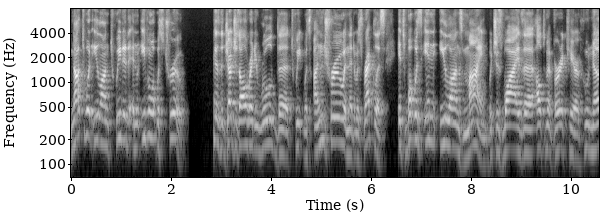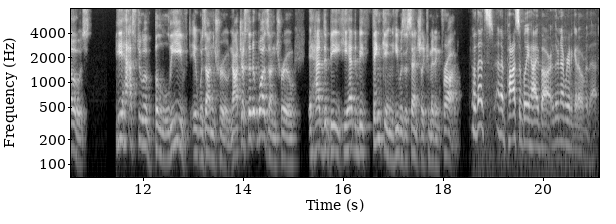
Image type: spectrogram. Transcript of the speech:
not to what Elon tweeted and even what was true, because the judge has already ruled the tweet was untrue and that it was reckless. It's what was in Elon's mind, which is why the ultimate verdict here, who knows? He has to have believed it was untrue, not just that it was untrue. It had to be, he had to be thinking he was essentially committing fraud. Well, that's a possibly high bar. They're never going to get over that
